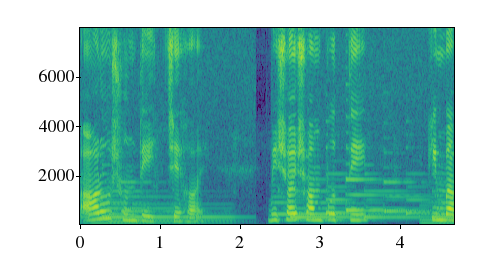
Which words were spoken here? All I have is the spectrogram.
আরও শুনতে ইচ্ছে হয়। বিষয় সম্পত্তি কিংবা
